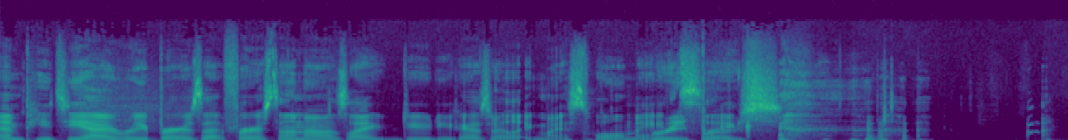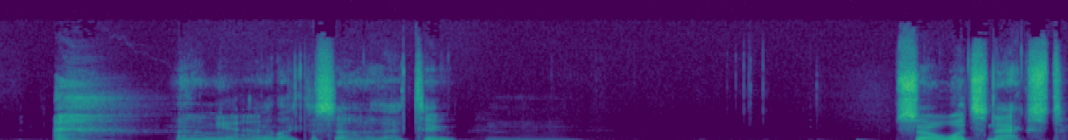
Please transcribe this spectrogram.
NPTI Reapers at first, and I was like, dude, you guys are like my swole mates. like- Reapers. I don't know. Yeah. I like the sound of that too. Mm. So what's next?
